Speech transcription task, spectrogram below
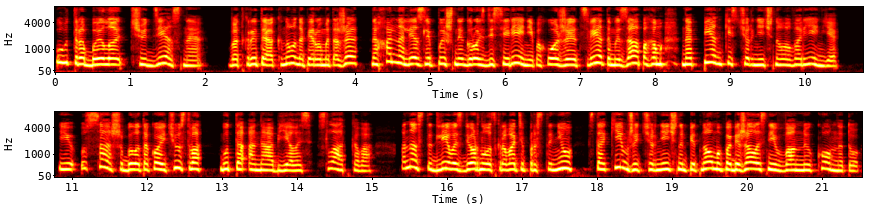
Утро было чудесное. В открытое окно на первом этаже нахально лезли пышные грозди сирени, похожие цветом и запахом на пенки с черничного варенья. И у Саши было такое чувство, будто она объелась сладкого. Она стыдливо сдернула с кровати простыню с таким же черничным пятном и побежала с ней в ванную комнату.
